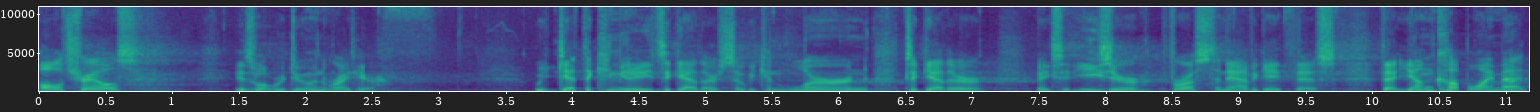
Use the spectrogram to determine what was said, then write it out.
AllTrails is what we're doing right here. We get the community together so we can learn together, makes it easier for us to navigate this. That young couple I met,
